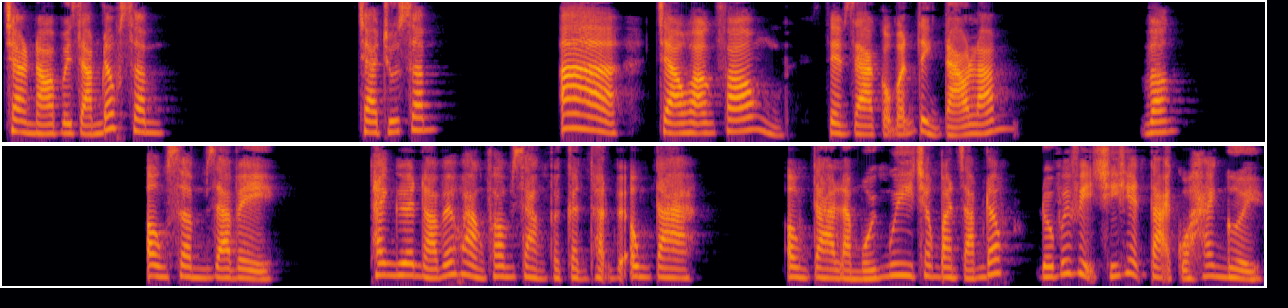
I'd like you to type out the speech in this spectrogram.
Chàng nói với giám đốc Sâm. Chào chú Sâm. À, chào Hoàng Phong, xem ra cậu vẫn tỉnh táo lắm. Vâng. Ông Sâm ra về. Thanh Nguyên nói với Hoàng Phong rằng phải cẩn thận với ông ta. Ông ta là mối nguy trong ban giám đốc đối với vị trí hiện tại của hai người.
